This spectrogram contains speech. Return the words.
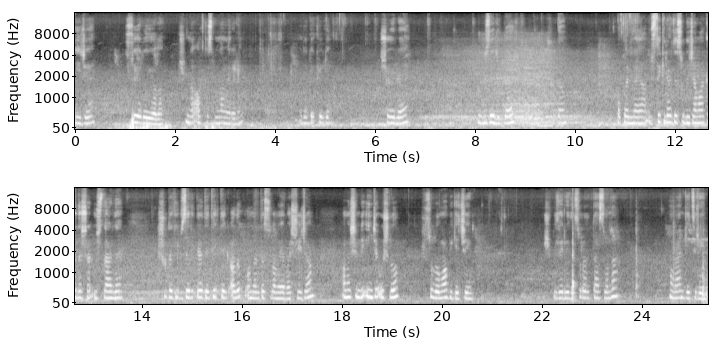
İyice suya doyuyorlar. Da alt kısmından verelim. O da döküldü. Şöyle bu güzellikler şuradan opalinaya üsttekileri de sulayacağım arkadaşlar üstlerde şuradaki güzellikleri de tek tek alıp onları da sulamaya başlayacağım. Ama şimdi ince uçlu suluğuma bir geçeyim. Şu güzelliği de suladıktan sonra hemen getireyim.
